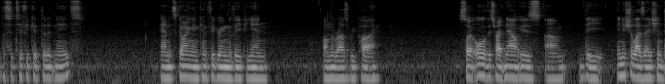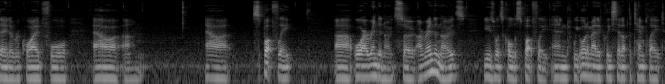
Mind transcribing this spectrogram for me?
the certificate that it needs and it's going and configuring the VPN on the Raspberry Pi. So all of this right now is um, the initialization data required for our um, our spot fleet uh, or our render nodes. So our render nodes use what's called a spot fleet and we automatically set up the template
